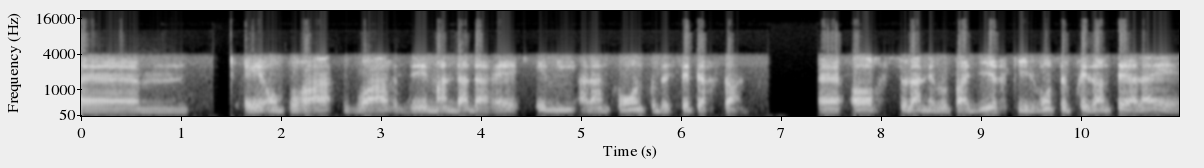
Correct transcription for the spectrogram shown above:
Euh, et on pourra voir des mandats d'arrêt émis à l'encontre de ces personnes. Euh, or, cela ne veut pas dire qu'ils vont se présenter à la haie.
